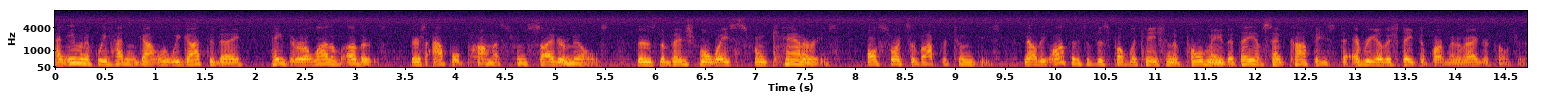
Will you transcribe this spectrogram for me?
And even if we hadn't got what we got today, hey, there are a lot of others. There's apple pomace from cider mills. There's the vegetable wastes from canneries. all sorts of opportunities. Now, the authors of this publication have told me that they have sent copies to every other state department of agriculture.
